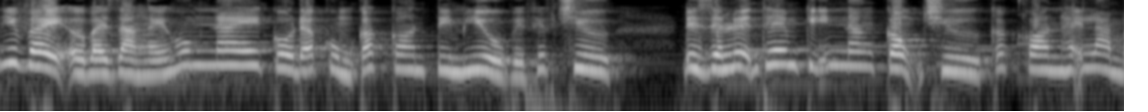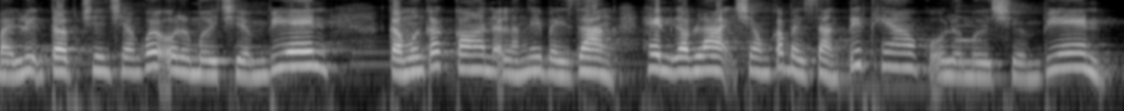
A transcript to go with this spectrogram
Như vậy, ở bài giảng ngày hôm nay, cô đã cùng các con tìm hiểu về phép trừ. Để rèn luyện thêm kỹ năng cộng trừ, các con hãy làm bài luyện tập trên trang web olm.vn. Cảm ơn các con đã lắng nghe bài giảng. Hẹn gặp lại trong các bài giảng tiếp theo của olm.vn.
